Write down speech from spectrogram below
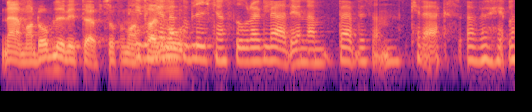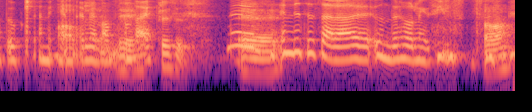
När man då blivit döpt så får man Till ta hela emot. publikens stora glädje när bebisen kräks över hela dopklänningen Ja, eller något det- sånt där. Precis. Det är Eh, en lite så här eh, underhållningsinspelning. ja,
